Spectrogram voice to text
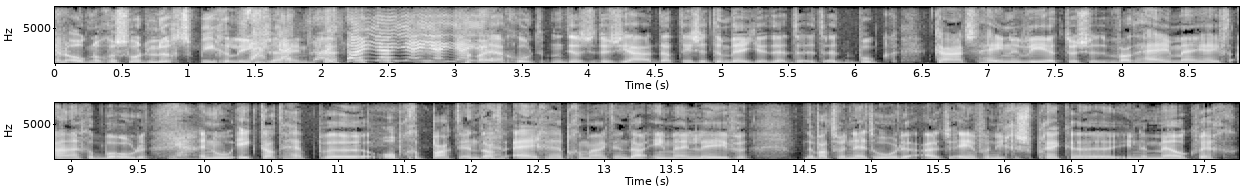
En ook nog een soort luchtspiegeling zijn. Ja, ja, ja, ja, ja, ja. Maar ja, goed. Dus, dus ja, dat is het een beetje. Het, het, het boek kaatst heen en weer tussen wat hij mij heeft aangeboden... En hoe ik dat heb eh, opgepakt en dat eigen heb gemaakt... en daar in mijn leven wat we net hoorden uit een van die gesprekken in de Melkweg...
